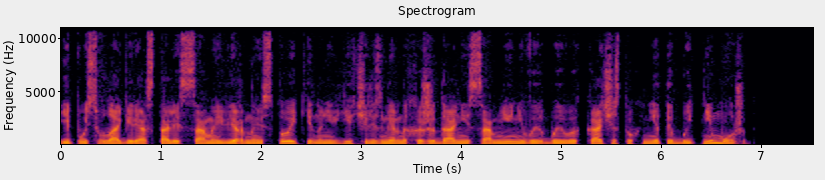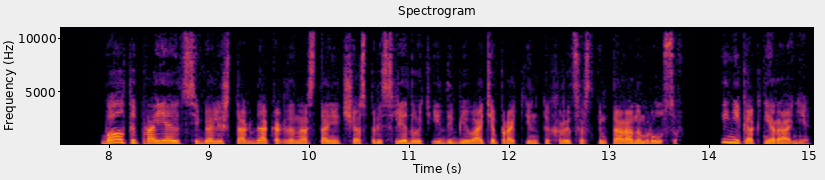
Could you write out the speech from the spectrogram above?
И пусть в лагере остались самые верные стойки, но никаких чрезмерных ожиданий и сомнений в их боевых качествах нет и быть не может. Балты проявят себя лишь тогда, когда настанет час преследовать и добивать опрокинутых рыцарским тараном русов, и никак не ранее.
